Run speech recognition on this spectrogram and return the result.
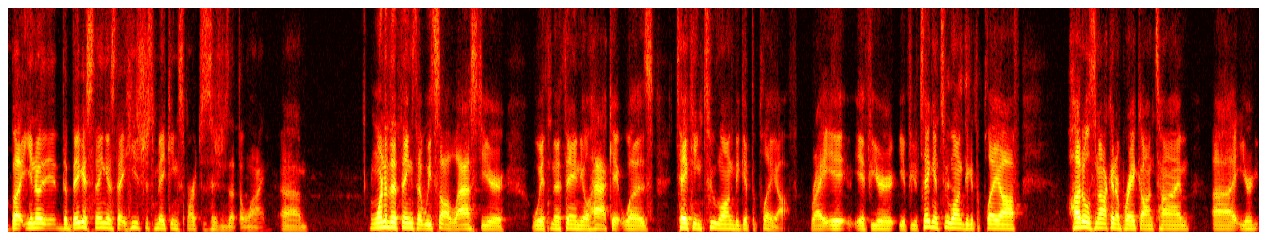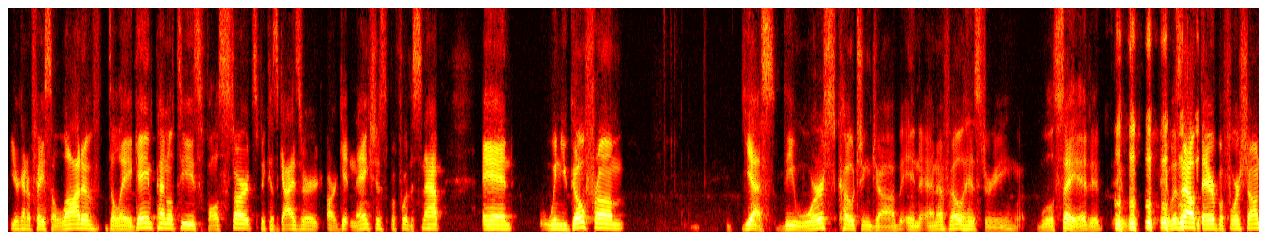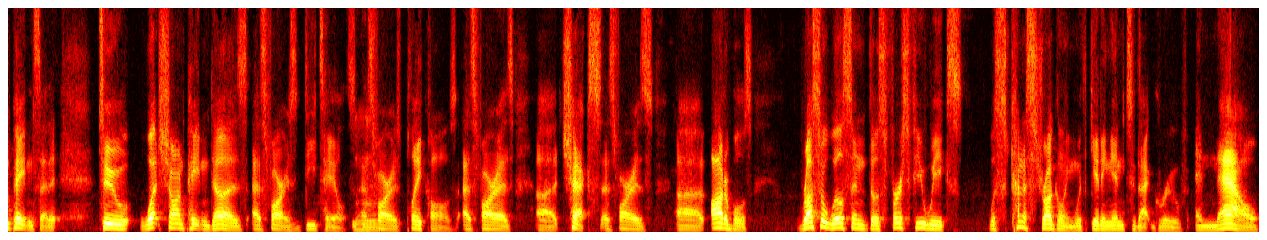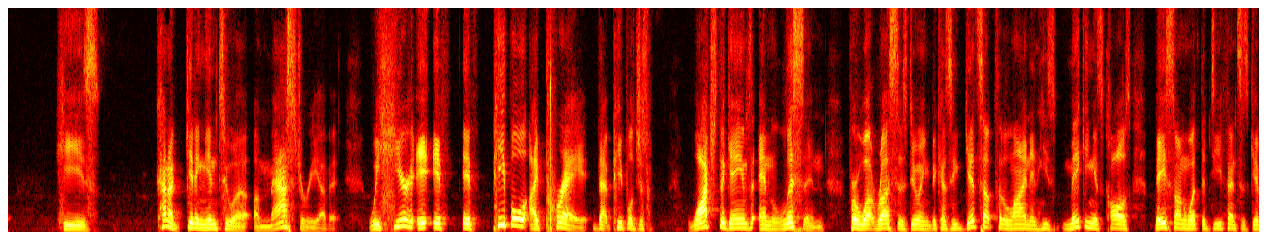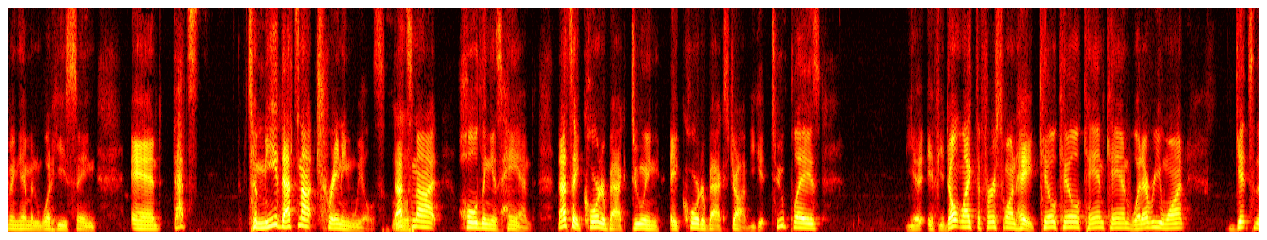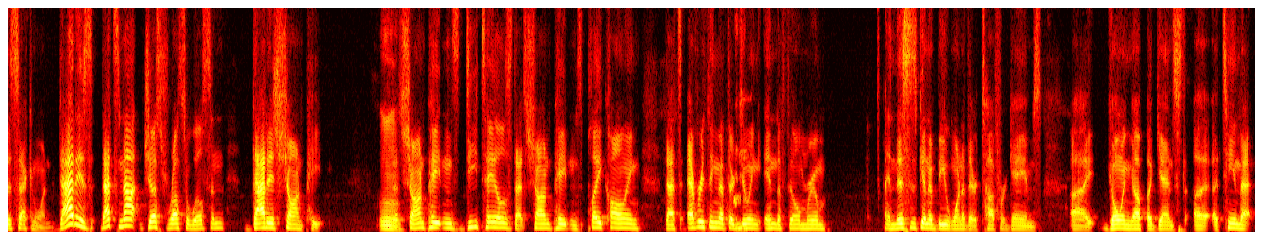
but you know, the biggest thing is that he's just making smart decisions at the line. Um, one of the things that we saw last year with Nathaniel Hackett was taking too long to get the playoff. Right? If you're if you're taking too long to get the playoff, Huddle's not going to break on time. Uh, you're you're going to face a lot of delay game penalties, false starts because guys are are getting anxious before the snap. And when you go from yes, the worst coaching job in NFL history. We'll say it. It, it, it was out there before Sean Payton said it. To what Sean Payton does as far as details, mm-hmm. as far as play calls, as far as uh, checks, as far as uh, audibles. Russell Wilson, those first few weeks, was kind of struggling with getting into that groove. And now he's kind of getting into a, a mastery of it. We hear if if people, I pray that people just watch the games and listen for what Russ is doing because he gets up to the line and he's making his calls based on what the defense is giving him and what he's seeing. And that's to me, that's not training wheels. That's mm. not holding his hand. That's a quarterback doing a quarterback's job. You get two plays. You, if you don't like the first one, hey, kill, kill, can, can, whatever you want, get to the second one. That is that's not just Russell Wilson. That is Sean Payton. Mm. That's Sean Payton's details. That's Sean Payton's play calling. That's everything that they're doing in the film room. And this is going to be one of their tougher games uh, going up against a, a, team that,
